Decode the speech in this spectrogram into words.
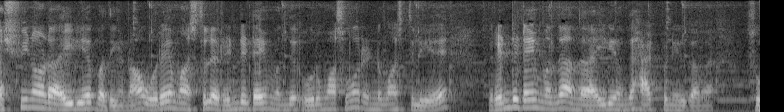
அஸ்வினோட ஐடியா பார்த்தீங்கன்னா ஒரே மாதத்தில் ரெண்டு டைம் வந்து ஒரு மாதமோ ரெண்டு மாதத்துலேயே ரெண்டு டைம் வந்து அந்த ஐடியை வந்து ஹேக் பண்ணியிருக்காங்க. ஸோ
